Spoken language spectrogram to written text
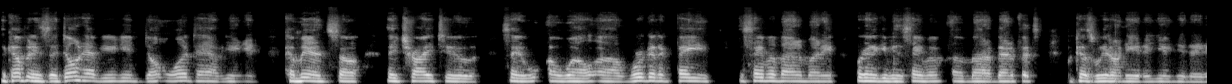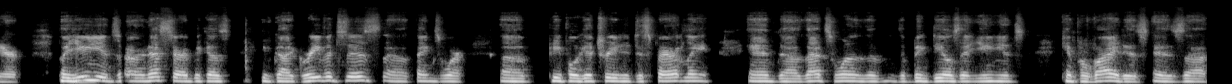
the companies that don't have union don't want to have union come in, so they try to say, oh, "Well, uh, we're going to pay the same amount of money. We're going to give you the same amount of benefits because we don't need a union in here." But unions are necessary because you've got grievances, uh, things where uh, people get treated disparately, and uh, that's one of the, the big deals that unions can provide. Is is uh,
